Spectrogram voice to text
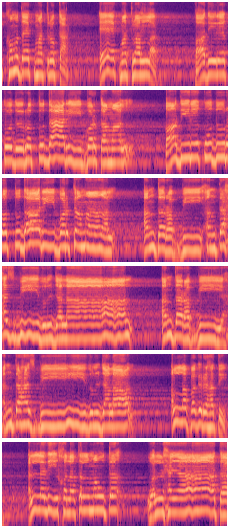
ক্ষমতা একমাত্র কার? একমাত্র আল্লাহ কাদির কুদরত দারি বরকামাল। কাদির কুদরত দারি বরকামাল। আন্ত রব্বি, আন্ত হাসবি দুল জালাল। আন্ত রব্বি, আন্ত হাসবি জালাল। আল্লাহ পাকের হাতে আল্লাদি খলাকাল মৌত ওয়াল হায়াতা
